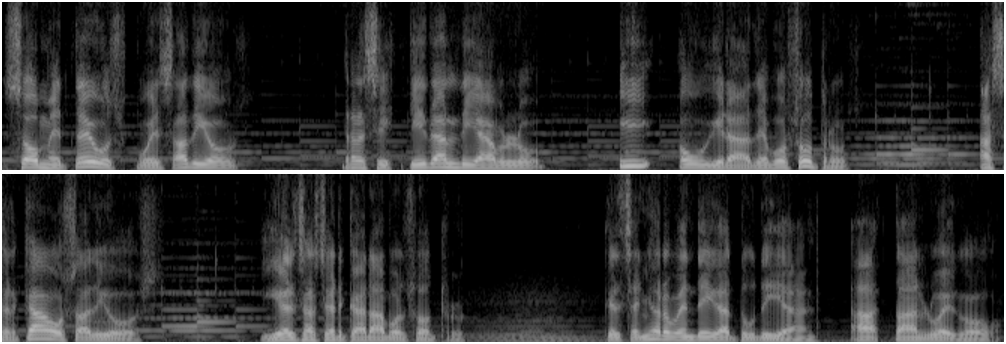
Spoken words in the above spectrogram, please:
Someteos pues a Dios, resistid al diablo y huirá de vosotros. Acercaos a Dios y Él se acercará a vosotros. Que el Señor bendiga tu día. Hasta luego.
